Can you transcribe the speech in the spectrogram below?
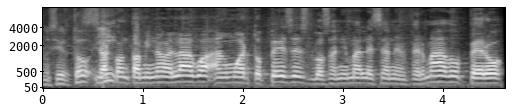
¿no es cierto? Se ha contaminado el agua, han muerto peces, los animales se han enfermado, pero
